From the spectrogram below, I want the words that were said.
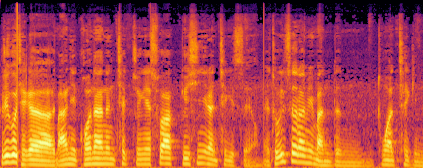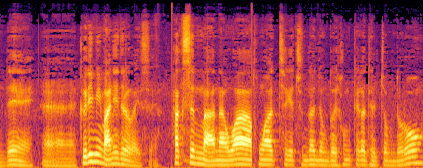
그리고 제가 많이 권하는 책 중에 수학 귀신이라는 책이 있어요. 네, 독일 사람이 만든 동화책인데 에, 그림이 많이 들어가 있어요. 학습 만화와 동화책의 중간 정도 형태가 될 정도로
